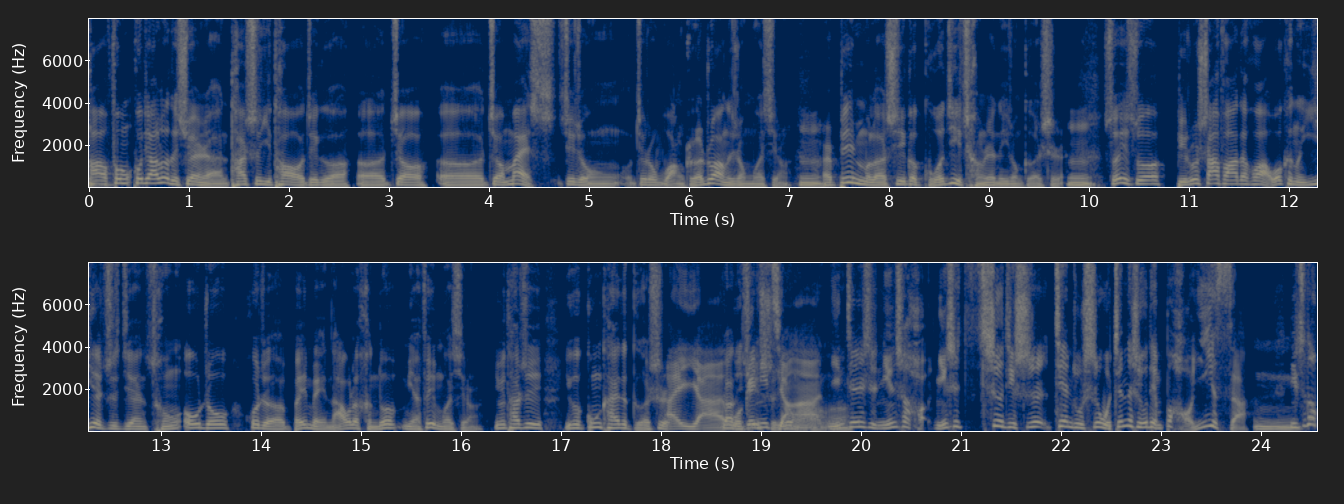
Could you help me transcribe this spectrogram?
它封酷家乐的渲染，它是一套这个呃叫呃叫 Mesh 这种就是网格状的这种模型，嗯而 Beam 呢是一个国际承认的一种格式。嗯所以说，比如沙发的话，我可能一夜之间从欧洲或者北美拿过来很多免费模型，因为它是一个公开的格式。哎呀，我跟你讲啊啊，您真是您是好，您是设计师、建筑师，我真的是有点不好意思啊。嗯你知道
